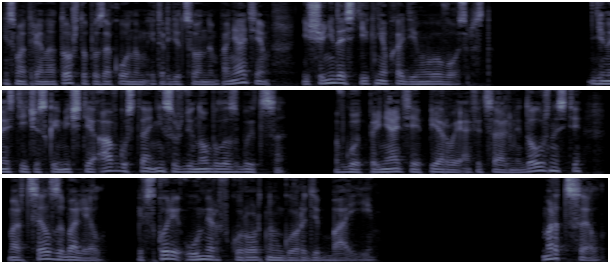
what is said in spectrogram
несмотря на то, что по законам и традиционным понятиям еще не достиг необходимого возраста. Династической мечте Августа не суждено было сбыться. В год принятия первой официальной должности Марцел заболел и вскоре умер в курортном городе Байи. Марцел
